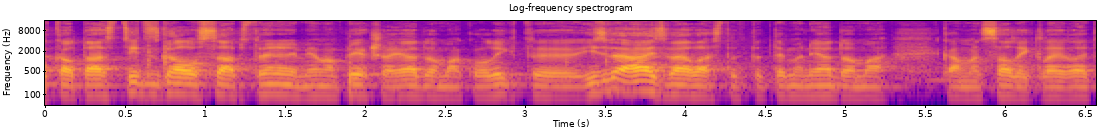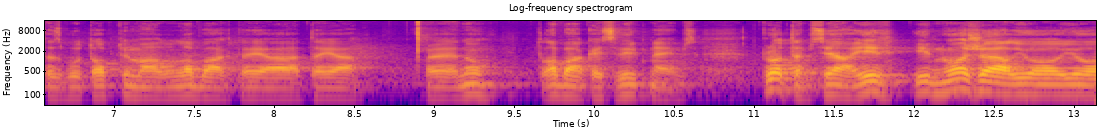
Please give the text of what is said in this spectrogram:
atkal tās citas galvas sāpes treneriem, ja man priekšā jādomā, ko likt, izvēl, aizvēlās, tad, tad man jādomā, kā man salikt, lai, lai tas būtu optimāli un labāk tajā, tajā nu, labākais virknējums. Protams, jā, ir, ir nožēla, jo, jo,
